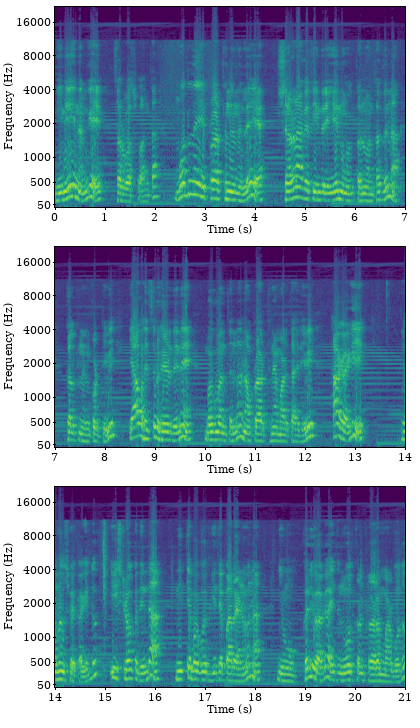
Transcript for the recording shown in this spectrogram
ನೀನೇ ನಮಗೆ ಸರ್ವಸ್ವ ಅಂತ. ಮೊದಲನೇ ಪ್ರಾರ್ಥನೆಯಲ್ಲೇ ಶರಣಾಗತಿ ಅಂದರೆ ಏನು ಅಂತ ಅನ್ನುವಂಥದ್ದನ್ನ ಕಲ್ಪನೆ ಕೊಡ್ತೀವಿ. ಯಾವ ಹೆಸರು ಹೇಳ್ದೇನೆ ಭಗವಂತನ ನಾವು ಪ್ರಾರ್ಥನೆ ಮಾಡ್ತಾ ಇದ್ದೀವಿ. ಹಾಗಾಗಿ ಗಮನಿಸಬೇಕಾಗಿದ್ದು, ಈ ಶ್ಲೋಕದಿಂದ ನಿತ್ಯ ಭಗವದ್ಗೀತೆ ಪಾರಾಯಣವನ್ನು ನೀವು ಕಲಿಯುವಾಗ ಇದನ್ನು ಓದ್ಕೊಂಡು ಪ್ರಾರಂಭ ಮಾಡ್ಬೋದು.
